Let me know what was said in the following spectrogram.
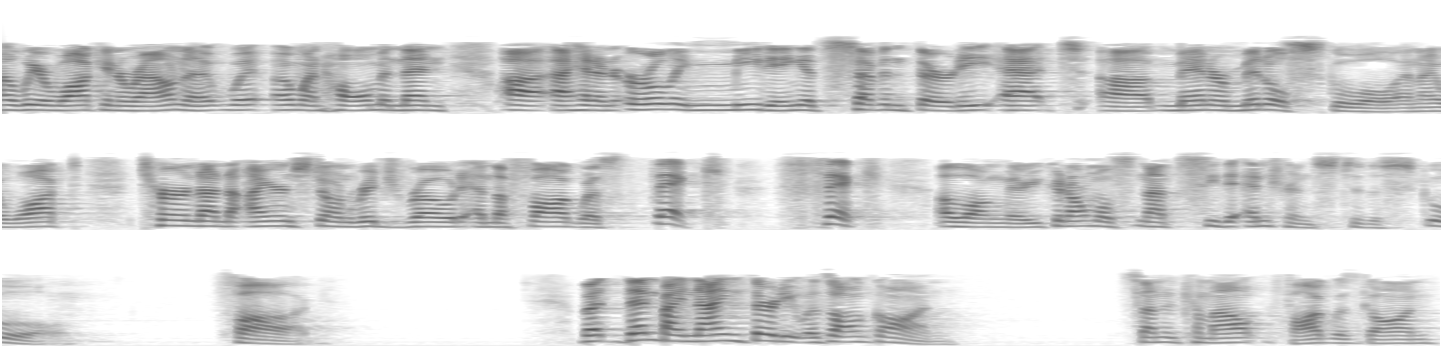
Uh, we were walking around. Uh, I went home, and then uh, I had an early meeting at 7:30 at uh, Manor Middle School, and I walked, turned onto Ironstone Ridge Road, and the fog was thick, thick along there. You could almost not see the entrance to the school. Fog. But then by 9:30, it was all gone. Sun had come out, fog was gone.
